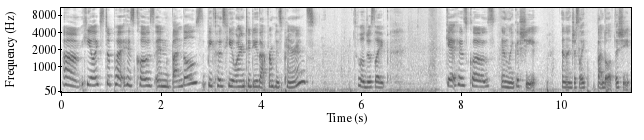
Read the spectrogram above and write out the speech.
um, he likes to put his clothes in bundles because he learned to do that from his parents. So he'll just like get his clothes in like a sheet and then just like bundle up the sheet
